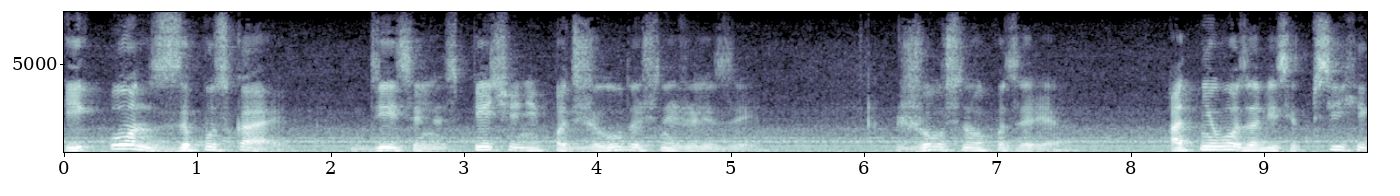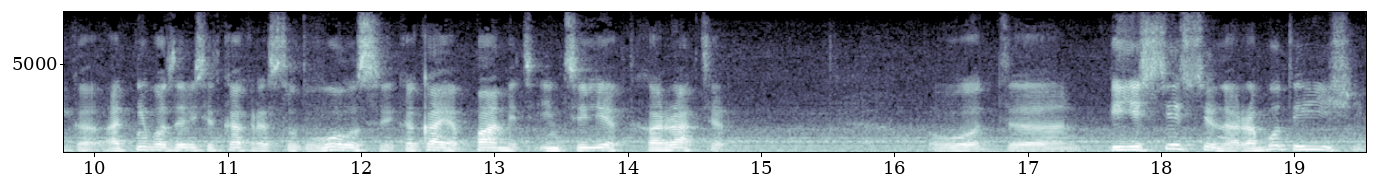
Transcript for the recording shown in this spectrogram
И он запускает деятельность печени, поджелудочной железы, желчного пузыря. От него зависит психика, от него зависит, как растут волосы, какая память, интеллект, характер. Вот. Э, и, естественно, работа яичников.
